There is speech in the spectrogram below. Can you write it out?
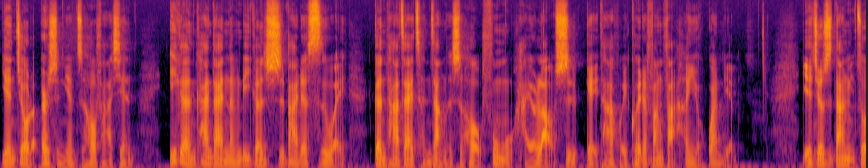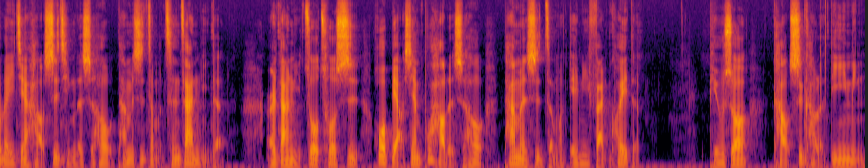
研究了二十年之后，发现一个人看待能力跟失败的思维，跟他在成长的时候，父母还有老师给他回馈的方法很有关联。也就是当你做了一件好事情的时候，他们是怎么称赞你的；而当你做错事或表现不好的时候，他们是怎么给你反馈的。比如说，考试考了第一名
